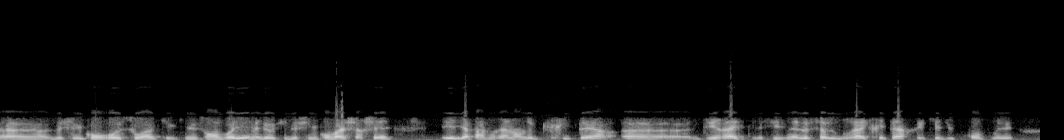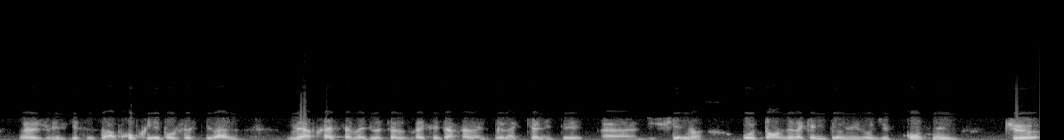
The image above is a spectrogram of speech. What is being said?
euh, des films qu'on reçoit, qui, qui, nous sont envoyés, mais aussi des films qu'on va chercher. Et il n'y a pas vraiment de critères euh, directs, si ce n'est le seul vrai critère, c'est qu'il y ait du contenu euh, juif qui se soit approprié pour le festival. Mais après, ça va être le seul vrai critère, ça va être de la qualité euh, du film, autant de la qualité au niveau du contenu que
